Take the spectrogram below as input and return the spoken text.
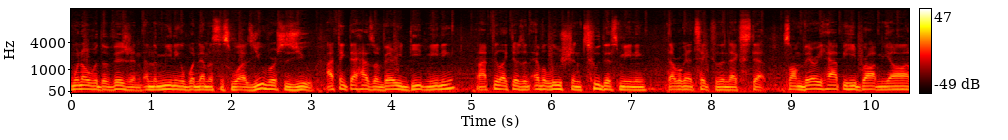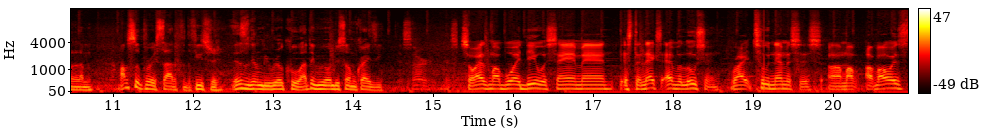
went over the vision and the meaning of what Nemesis was, you versus you. I think that has a very deep meaning, and I feel like there's an evolution to this meaning that we're gonna take to the next step. So I'm very happy he brought me on, and I'm I'm super excited for the future. This is gonna be real cool. I think we're gonna do something crazy. Yes, sir. So as my boy D was saying, man, it's the next evolution, right, to Nemesis. Um, I've, I've, always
